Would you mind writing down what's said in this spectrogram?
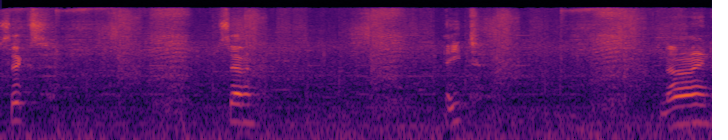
six, seven, eight, nine,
